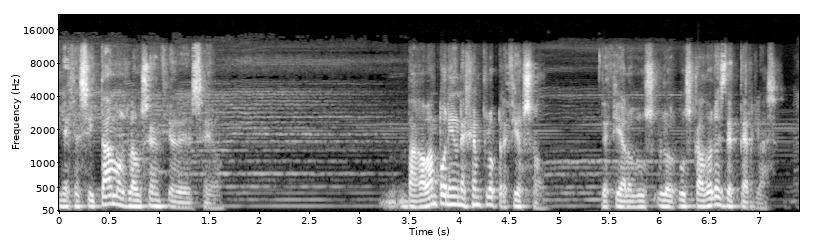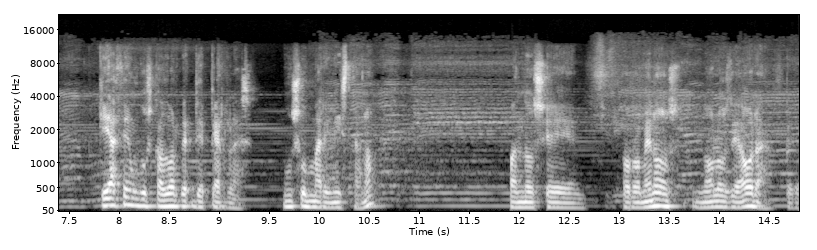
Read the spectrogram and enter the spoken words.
necesitamos la ausencia de deseo. Bhagavan ponía un ejemplo precioso. Decía los, los buscadores de perlas. ¿Qué hace un buscador de, perlas? Un submarinista, ¿no? Cuando se, por lo menos no los de ahora, pero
